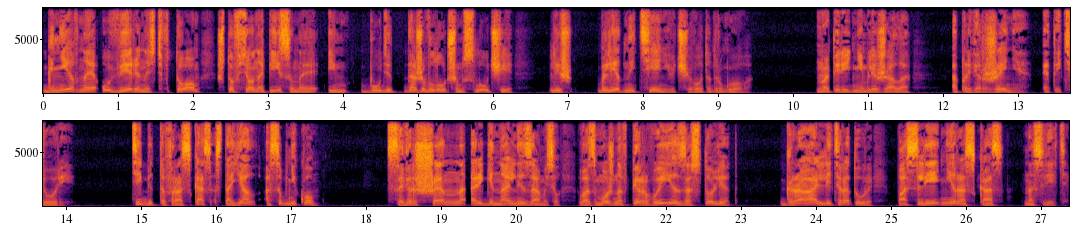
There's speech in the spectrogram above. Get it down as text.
Гневная уверенность в том, что все написанное им будет даже в лучшем случае лишь бледной тенью чего-то другого. Но перед ним лежало опровержение этой теории. Тибетов рассказ стоял особняком. Совершенно оригинальный замысел, возможно, впервые за сто лет. Грааль литературы, последний рассказ на свете.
